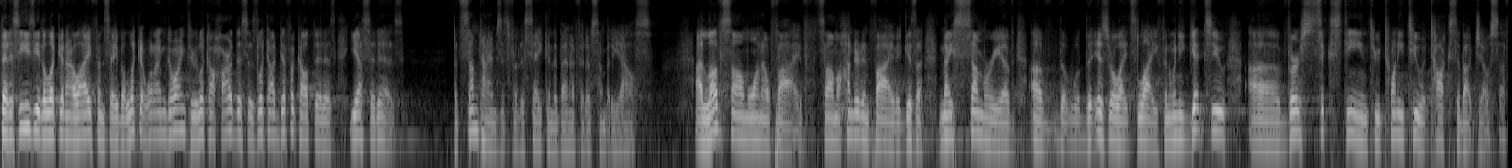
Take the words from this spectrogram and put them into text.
That it's easy to look in our life and say, but look at what I'm going through. Look how hard this is. Look how difficult it is. Yes, it is. But sometimes it's for the sake and the benefit of somebody else. I love Psalm 105, Psalm 105. It gives a nice summary of, of the, the Israelites' life. And when you get to uh, verse 16 through 22, it talks about Joseph.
